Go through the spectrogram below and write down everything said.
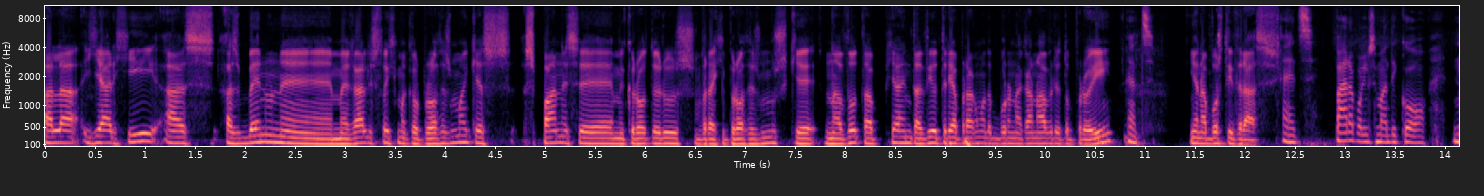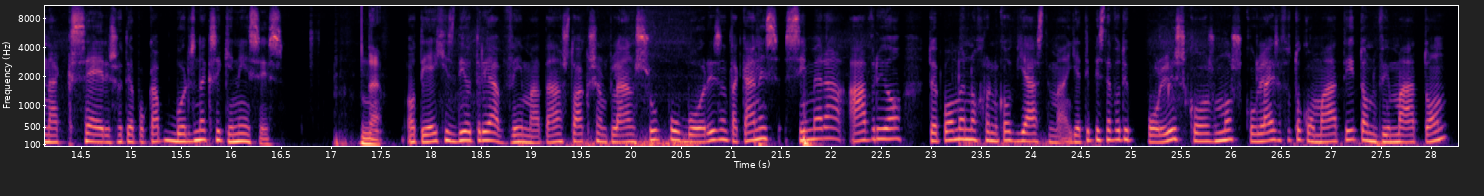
Αλλά για αρχή ας, ας μπαίνουν ε, μεγάλοι στόχοι μακροπρόθεσμα και ας σπάνε σε μικρότερους βραχυπρόθεσμους και να δω τα, ποια είναι τα δύο-τρία πράγματα που μπορώ να κάνω αύριο το πρωί Έτσι. για να μπω στη δράση. Έτσι. Πάρα πολύ σημαντικό να ξέρεις ότι από κάπου μπορείς να ξεκινήσεις. Ναι. Ότι έχεις δύο-τρία βήματα στο action plan σου που μπορείς να τα κάνεις σήμερα, αύριο, το επόμενο χρονικό διάστημα. Γιατί πιστεύω ότι πολλοί κόσμος κολλάει σε αυτό το κομμάτι των βημάτων ε,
